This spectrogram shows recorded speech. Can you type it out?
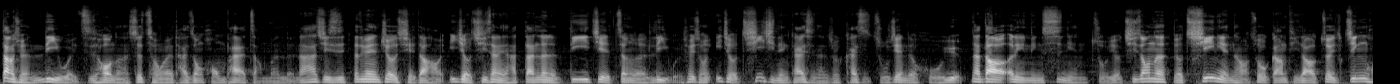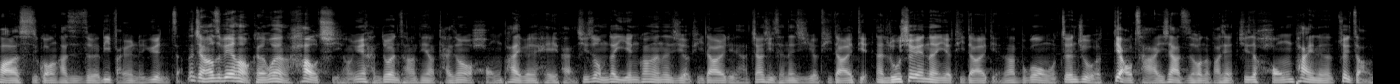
当选立委之后呢，是成为台中红派的掌门人。那他其实在这边就写到哈，一九七三年他担任了第一届增额立委，所以从一九七几年开始呢，就开始逐渐的活跃。那到二零零四年左右，其中呢有七年哈，是我刚提到最精华的时光，他是这个立法院的院长。那讲到这边哈，可能会很好奇哈，因为很多人常常听到台中有红派跟黑派，其实我们在严宽的那集有提到一点啊，江启臣那集有提到一点，那卢秀燕呢也有提到一点。那不过我根据我调查一下之后呢，发现其实红派呢最早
